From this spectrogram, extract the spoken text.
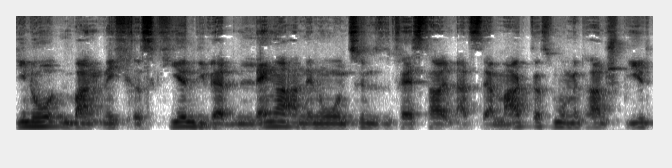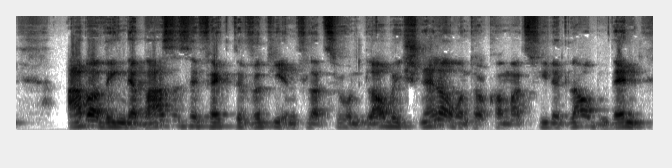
die Notenbank nicht riskieren. Die werden länger an den hohen Zinsen festhalten, als der Markt das momentan spielt. Aber wegen der Basiseffekte wird die Inflation, glaube ich, schneller runterkommen, als viele glauben. Denn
